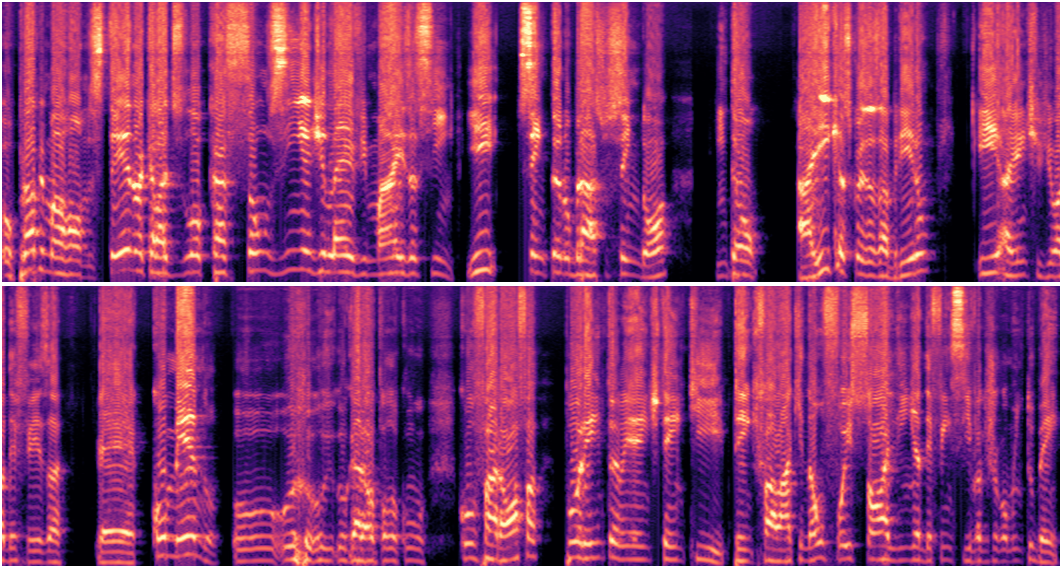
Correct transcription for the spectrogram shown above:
o próprio Mahomes tendo aquela deslocaçãozinha de leve mais assim e sentando o braço sem dó. Então, aí que as coisas abriram e a gente viu a defesa é, comendo o, o, o Garoppolo com, com farofa, porém também a gente tem que, tem que falar que não foi só a linha defensiva que jogou muito bem.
